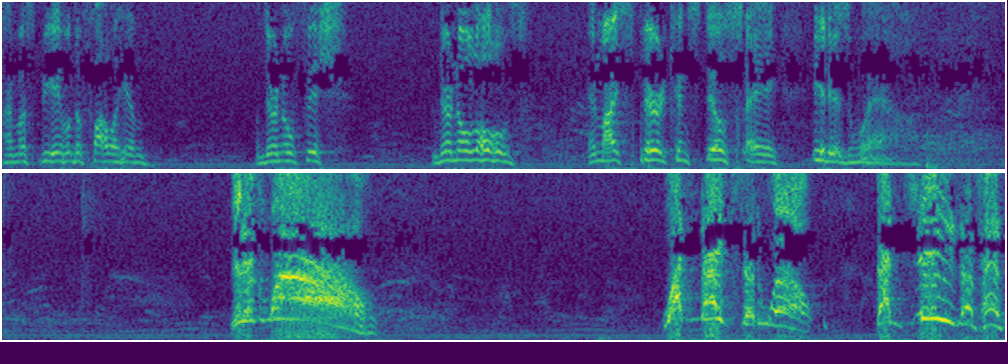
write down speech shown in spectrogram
I must be able to follow him when there are no fish, there are no loaves, and my spirit can still say, It is well. It is well. What makes it well? That Jesus has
